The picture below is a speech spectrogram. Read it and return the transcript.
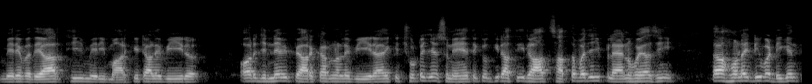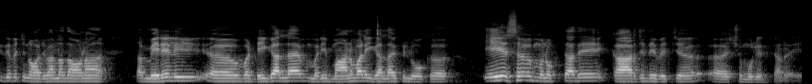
ਮੇਰੇ ਵਿਦਿਆਰਥੀ ਮੇਰੀ ਮਾਰਕੀਟ ਵਾਲੇ ਵੀਰ ਔਰ ਜਿੰਨੇ ਵੀ ਪਿਆਰ ਕਰਨ ਵਾਲੇ ਵੀਰ ਆ, ਇੱਕ ਛੋਟੇ ਜਿਹੇ ਸੁਨੇਹੇ ਤੇ ਕਿਉਂਕਿ ਰਾਤੀ ਰਾਤ 7 ਵਜੇ ਹੀ ਪਲਾਨ ਹੋਇਆ ਸੀ, ਤਾਂ ਹੁਣ ਐਡੀ ਵੱਡੀ ਗਿਣਤੀ ਦੇ ਵਿੱਚ ਨੌਜਵਾਨਾਂ ਦਾ ਆਉਣਾ, ਤਾਂ ਮੇਰੇ ਲਈ ਵੱਡੀ ਗੱਲ ਹੈ, ਮੇਰੀ ਮਾਣ ਵਾਲੀ ਗੱਲ ਹੈ ਕਿ ਲੋਕ ਇਸ ਮਨੁੱਖਤਾ ਦੇ ਕਾਰਜ ਦੇ ਵਿੱਚ ਸ਼ਮੂਲੀਅਤ ਕਰ ਰਹੇ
